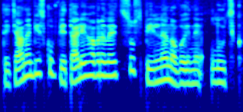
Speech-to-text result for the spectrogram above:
Тетяна Біскуп, Віталій Гаврилець, Суспільне новини, Луцьк.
